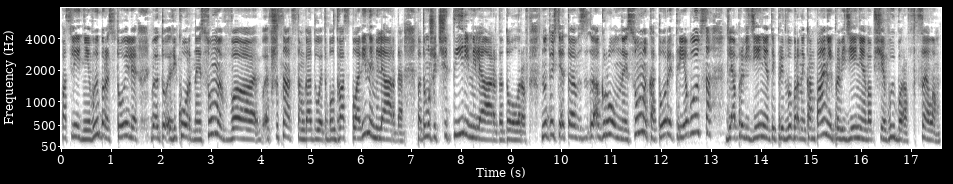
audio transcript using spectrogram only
последние выборы стоили э, рекордные суммы в, в 16 году. Это было 2,5 миллиарда, потом уже 4 миллиарда долларов. Ну, то есть это огромные суммы, которые требуются для проведения этой предвыборной кампании, проведения вообще выборов в целом.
